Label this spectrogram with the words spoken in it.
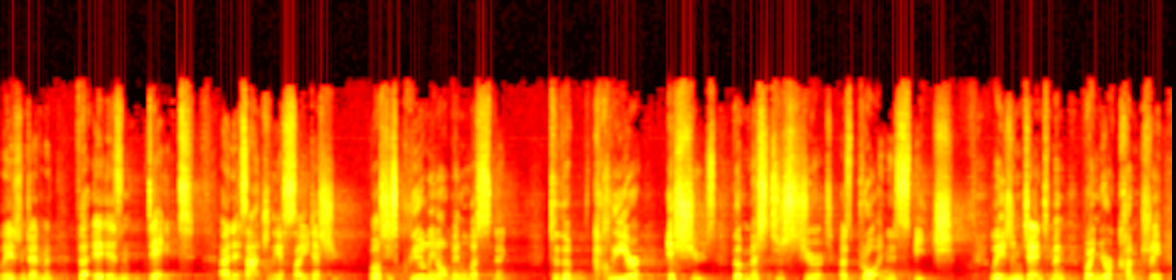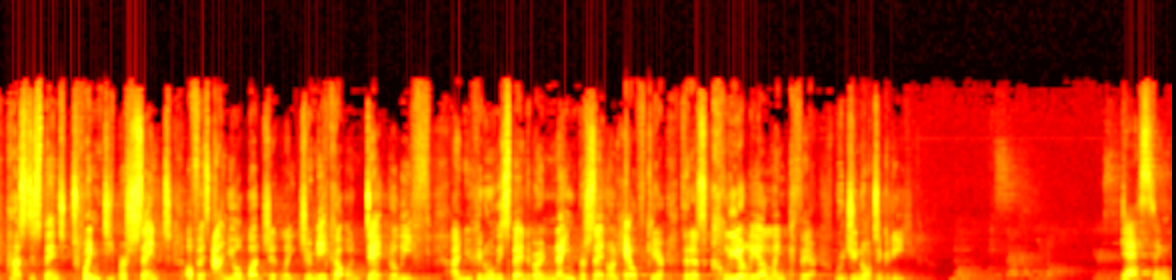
ladies and gentlemen, that it isn't debt and it's actually a side issue. Well, she's clearly not been listening to the clear issues that Mr Stewart has brought in his speech. Ladies and gentlemen, when your country has to spend 20% of its annual budget, like Jamaica, on debt relief, and you can only spend about 9% on healthcare, there is clearly a link there. Would you not agree? No, we certainly not. You're suggesting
